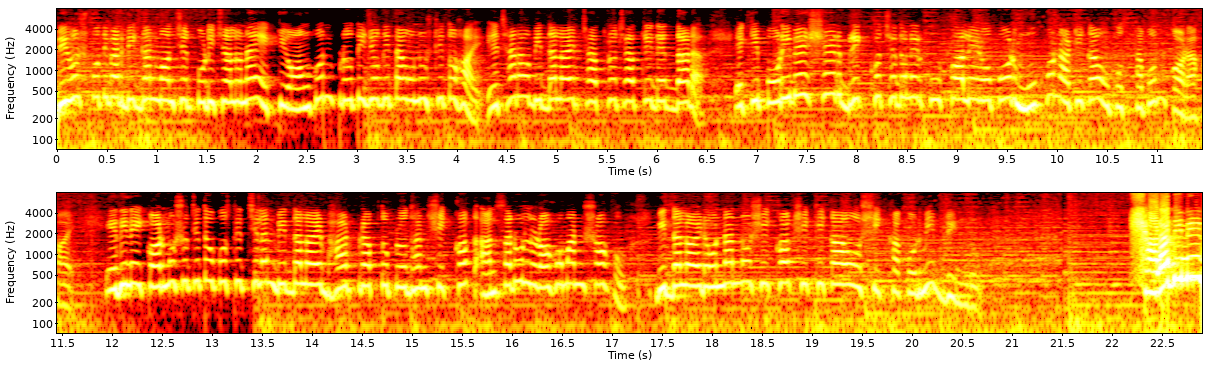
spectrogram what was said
বৃহস্পতিবার বিজ্ঞান মঞ্চের পরিচালনায় একটি অঙ্কন প্রতিযোগিতা অনুষ্ঠিত হয়। এছাড়াও বিদ্যালয়ের ছাত্রছাত্রীদের দ্বারা একটি পরিবেশের বৃক্ষছেদনের কুফলের ওপর মুখনাটিকা উপস্থাপন করা হয়। এদিন এই কর্মসূচিতে উপস্থিত ছিলেন বিদ্যালয়ের ভারপ্রাপ্ত প্রধান শিক্ষক আনসারুল রহমান সহ বিদ্যালয়ের অন্যান্য শিক্ষক শিক্ষিকা ও শিক্ষাকর্মী বৃন্দ। সারাদিনের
